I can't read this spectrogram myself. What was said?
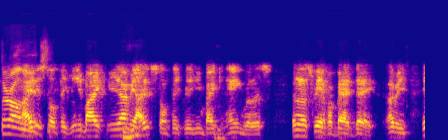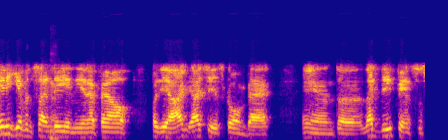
they're all. I just don't think anybody. You know, I mean, I just don't think anybody can hang with us unless we have a bad day. I mean, any given Sunday in the NFL. But yeah, I, I see us going back, and uh, that defense is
